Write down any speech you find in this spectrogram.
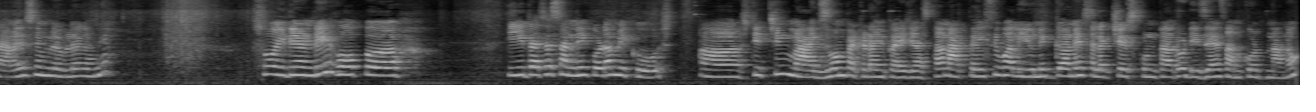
డ్యామేజెస్ ఏం లేవులే కానీ. సో ఇది అండి. హోప్ uh, ఈ డ్రెస్సెస్ అన్నీ కూడా మీకు uh, స్టిచ్చింగ్ మ్యాక్సిమం పెట్టడానికి ట్రై చేస్తాను నాకు తెలిసి వాళ్ళు యూనిక్గానే సెలెక్ట్ చేసుకుంటారు డిజైన్స్ అనుకుంటున్నాను.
